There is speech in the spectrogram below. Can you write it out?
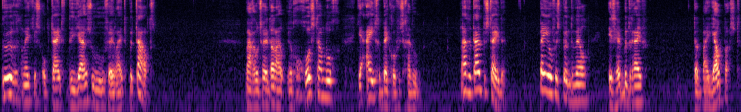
keurig netjes op tijd de juiste hoeveelheid betaald. Waarom zou je dan nou in godsnaam nog je eigen back-office gaan doen? Laat het uitbesteden. Payoffice.nl is het bedrijf dat bij jou past.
